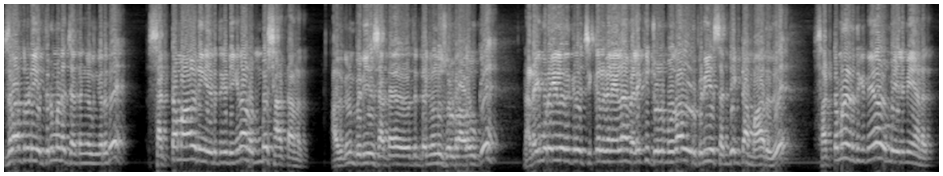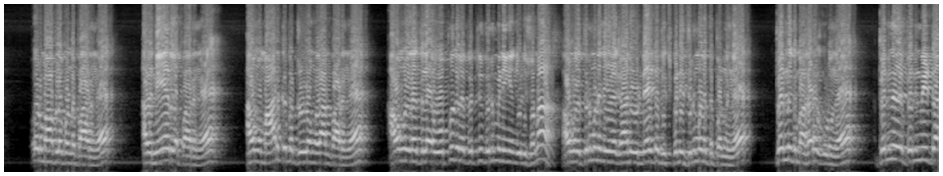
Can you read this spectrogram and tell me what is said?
இஸ்லாத்துடைய திருமண சட்டங்கள்ங்கிறது சட்டமாக நீங்க எடுத்துக்கிட்டீங்கன்னா ரொம்ப ஷார்ட்டானது அதுக்குன்னு பெரிய சட்ட திட்டங்கள்னு சொல்ற அளவுக்கு நடைமுறையில் இருக்கிற சிக்கல்களை எல்லாம் விலைக்கு சொல்லும் போது அது ஒரு பெரிய சப்ஜெக்டா மாறுது. சட்டம்னு எடுத்துக்கிட்டீங்கன்னா ரொம்ப எளிமையானது. ஒரு மாப்பிள்ளை பொண்ணு பாருங்க. அது நேரில் பாருங்க. அவங்க மார்க்கப்பட்டுள்ளவங்களான்னு பாருங்க. அவங்களிடத்துல ஒப்புதலை பெற்று விரும்பினீங்கன்னு சொல்லி சொன்னா அவங்களை திருமணம் செய்வதற்கான ஒரு டேட்டை ஃபிக்ஸ் பண்ணி திருமணத்தை பண்ணுங்க. பெண்ணுக்கு மகர கொடுங்க. பெண்ணு பெண் வீட்டா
